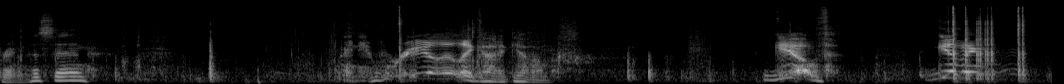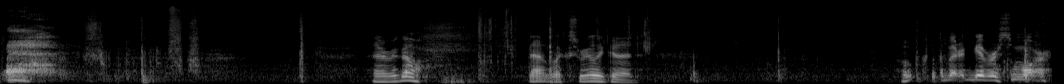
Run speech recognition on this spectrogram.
Bring this in. And you really gotta give them. Give! Giving! There we go. That looks really good. Oh, I better give her some more.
